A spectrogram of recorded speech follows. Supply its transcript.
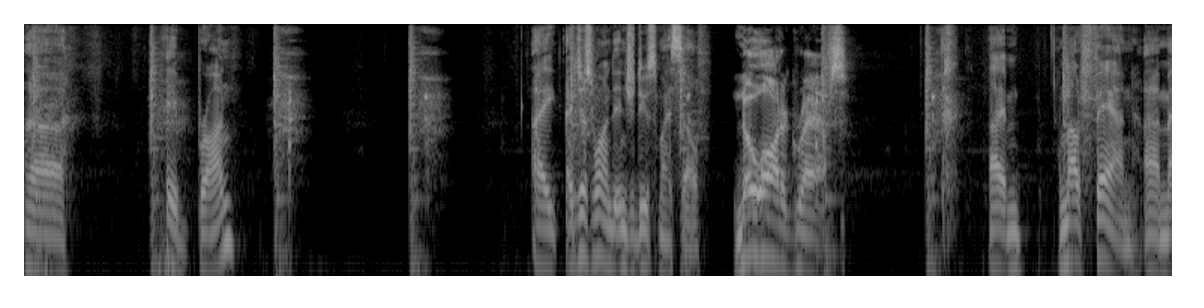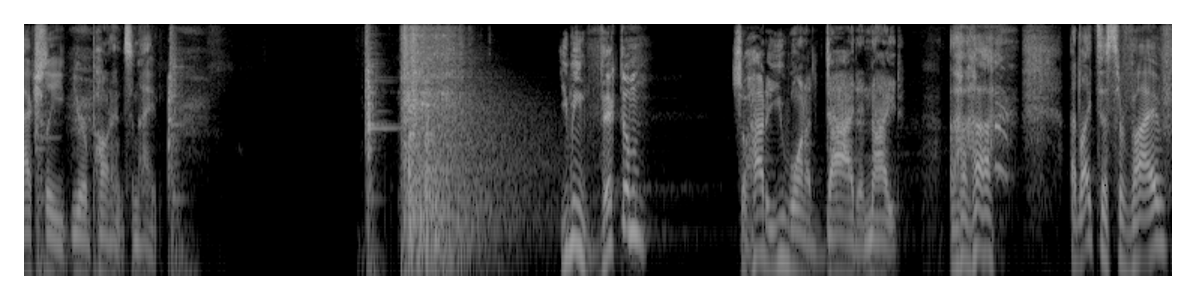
Uh, hey, Braun? I, I just wanted to introduce myself. No autographs. I'm I'm not a fan. I'm actually your opponent tonight. You mean victim? So how do you want to die tonight? Uh, I'd like to survive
